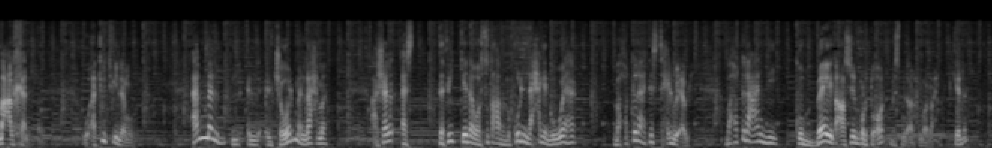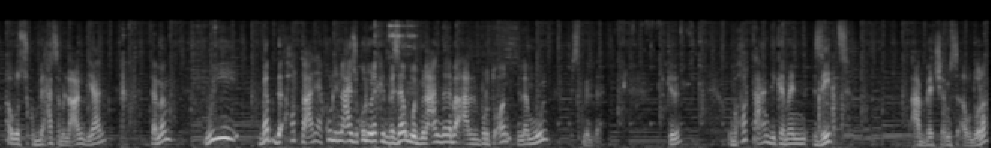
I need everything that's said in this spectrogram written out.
مع الخل. وأكيد في ليمون. أما ال- ال- الشاورما اللحمة عشان أستفيد كده وأستطعم بكل حاجة جواها بحط لها taste حلو قوي. بحط لها عندي كوباية عصير برتقال. بسم الله الرحمن الرحيم. كده؟ أو نص كوباية حسب اللي عندي يعني. تمام؟ وببدأ أحط عليها كل اللي أنا عايزه كله لكن بزود من عندي أنا بقى على البرتقال ليمون. بسم الله. كده؟ وبحط عندي كمان زيت. عباد شمس أو ذره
